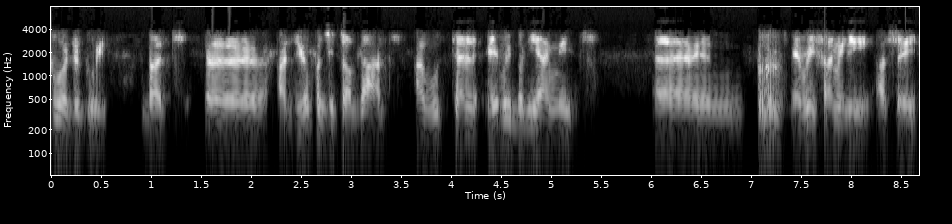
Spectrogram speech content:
to a degree. But uh, at the opposite of that, I would tell everybody I meet, uh, every family, I say,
